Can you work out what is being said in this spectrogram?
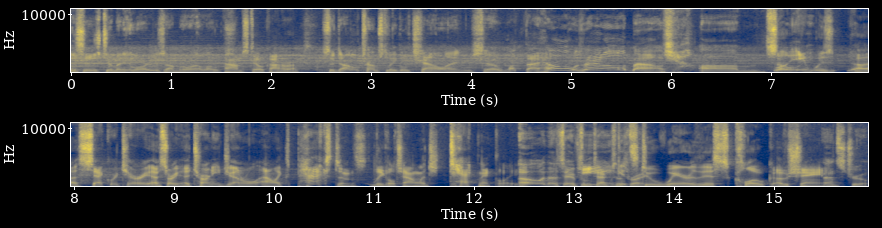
This is Too Many Lawyers. I'm Royal Oakes. I'm still Connor. So Donald Trump's legal challenge, uh, what the hell was that all about? Yeah. Um, so well, it was uh, Secretary, uh, sorry, Attorney General Alex Paxton's legal challenge, technically. Oh, that's it. From he Texas, gets right. to wear this cloak of shame. That's true.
